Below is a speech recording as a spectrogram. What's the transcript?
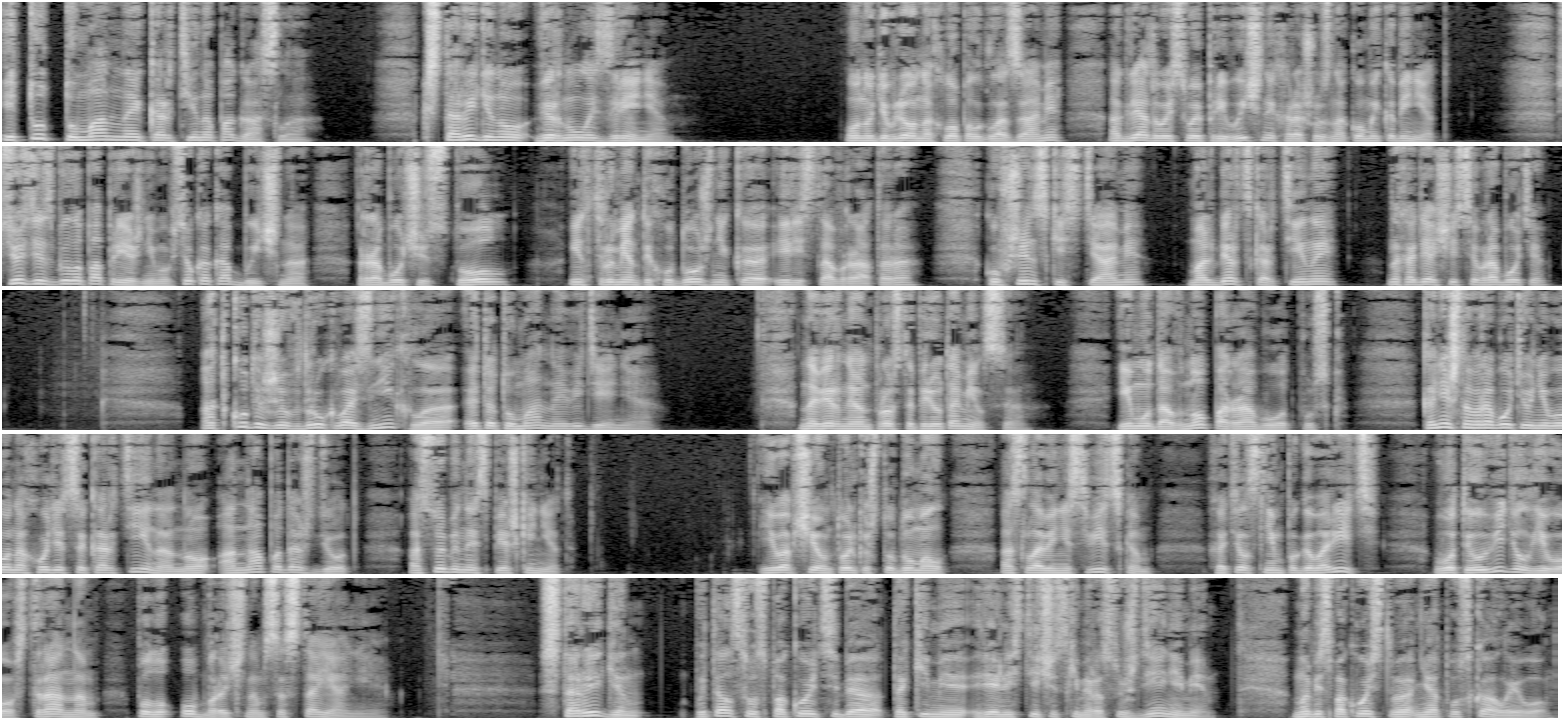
и тут туманная картина погасла. К Старыгину вернулось зрение. Он удивленно хлопал глазами, оглядывая свой привычный, хорошо знакомый кабинет. Все здесь было по-прежнему, все как обычно. Рабочий стол, инструменты художника и реставратора, кувшин с кистями, мольберт с картиной, находящийся в работе. Откуда же вдруг возникло это туманное видение? Наверное, он просто переутомился. Ему давно пора в отпуск. Конечно, в работе у него находится картина, но она подождет, особенной спешки нет. И вообще он только что думал о Славе Свицком, хотел с ним поговорить, вот и увидел его в странном полуобморочном состоянии. Старыгин пытался успокоить себя такими реалистическими рассуждениями, но беспокойство не отпускало его.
